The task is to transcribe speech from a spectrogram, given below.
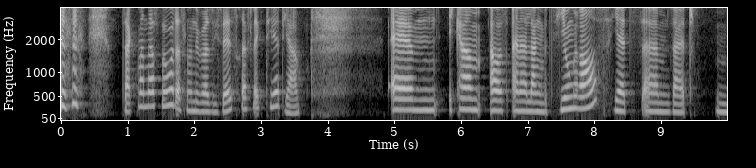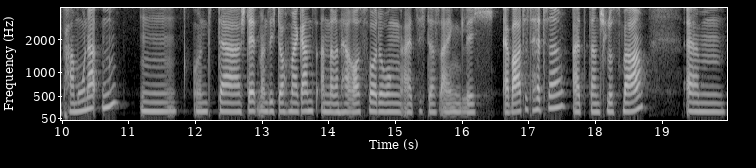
Sagt man das so, dass man über sich selbst reflektiert? Ja. Ähm, ich kam aus einer langen Beziehung raus, jetzt ähm, seit ein paar Monaten. Mm, und da stellt man sich doch mal ganz anderen Herausforderungen, als ich das eigentlich erwartet hätte, als dann Schluss war. Ähm,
